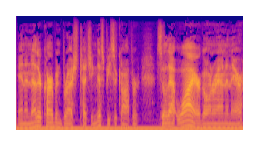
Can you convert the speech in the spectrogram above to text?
and another carbon brush touching this piece of copper. So that wire going around in there,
